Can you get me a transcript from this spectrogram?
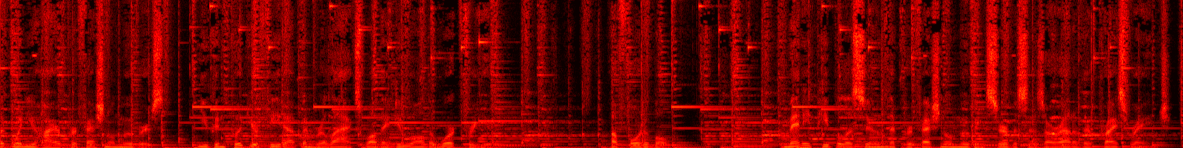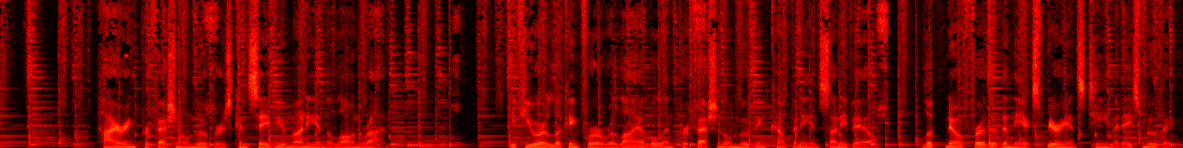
But when you hire professional movers, you can put your feet up and relax while they do all the work for you. Affordable. Many people assume that professional moving services are out of their price range. Hiring professional movers can save you money in the long run. If you are looking for a reliable and professional moving company in Sunnyvale, look no further than the experienced team at Ace Moving.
